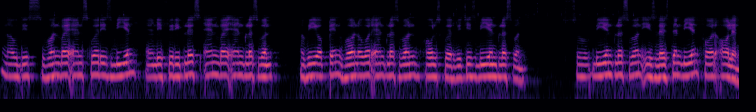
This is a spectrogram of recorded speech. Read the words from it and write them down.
Now this 1 by n square is bn and if we replace n by n plus 1 we obtain 1 over n plus 1 whole square which is bn plus 1 so bn plus 1 is less than bn for all n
